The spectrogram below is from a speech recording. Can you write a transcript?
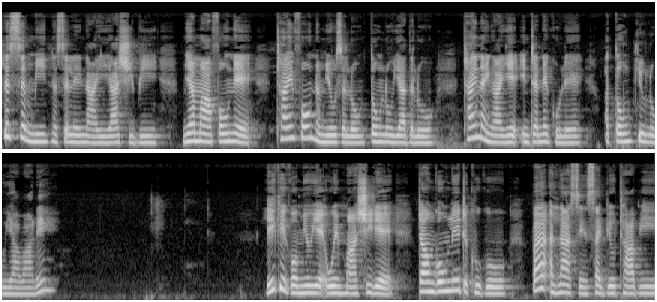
လှစ်စစ်မီ24နာရီရရှိပြီးမြန်မာဖုန်းနဲ့ထိုင်းဖုန်းနှမျိုးစလုံးသုံးလို့ရတယ်လို့ထိုင်းနိုင်ငံရဲ့အင်တာနက်ကိုလည်းအသုံးပြုလို့ရပါတယ်။လေးကေကောမြို့ရဲ့အဝေးမှာရှိတဲ့တောင်ကုန်းလေးတစ်ခုကိုပန်းအလှဆင်စိုက်ပျိုးထားပြီး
